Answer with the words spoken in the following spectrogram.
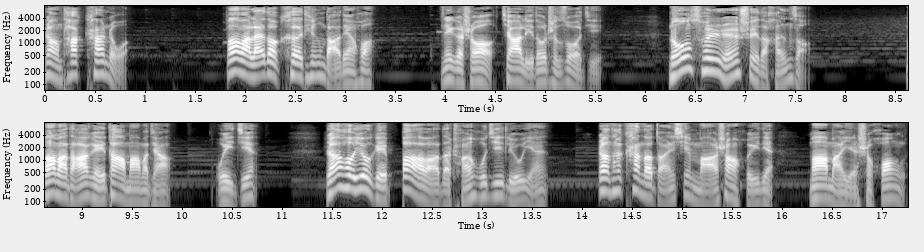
让他看着我。妈妈来到客厅打电话，那个时候家里都是座机，农村人睡得很早。妈妈打给大妈妈家，未接，然后又给爸爸的传呼机留言，让他看到短信马上回电。妈妈也是慌了，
